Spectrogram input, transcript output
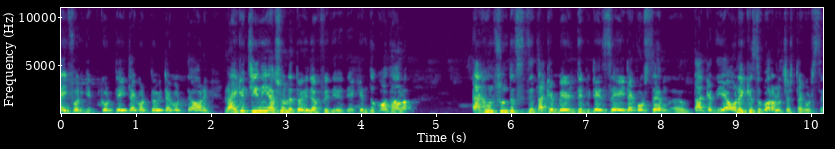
আইফোন গিফট করতে, এইটা করতে, ওইটা করতে অনেক রাহিকে চিনি আসলে তো তহিদ আফ্রিদিরে দিয়ে। কিন্তু কথা হলো, এখন শুনতেছি যে তাকে বেড দিয়ে পিটাইছে এইটা করছে তাকে দিয়ে অনেক কিছু করানোর চেষ্টা করছে।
